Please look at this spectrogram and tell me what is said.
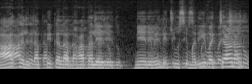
ఆకలి దప్పికల బాధ లేదు. నేను వెళ్ళి చూసి మరీ వచ్చాను.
